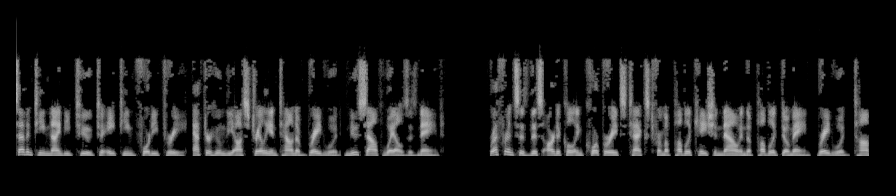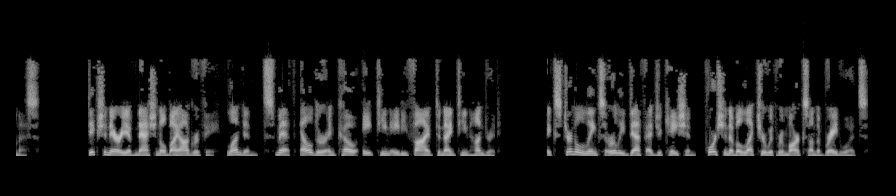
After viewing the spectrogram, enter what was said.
(1792–1843), after whom the Australian town of Braidwood, New South Wales is named. References This article incorporates text from a publication now in the public domain. Braidwood, Thomas. Dictionary of National Biography. London, Smith, Elder and Co., 1885-1900. External links Early Deaf Education, portion of a lecture with remarks on the Braidwoods.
